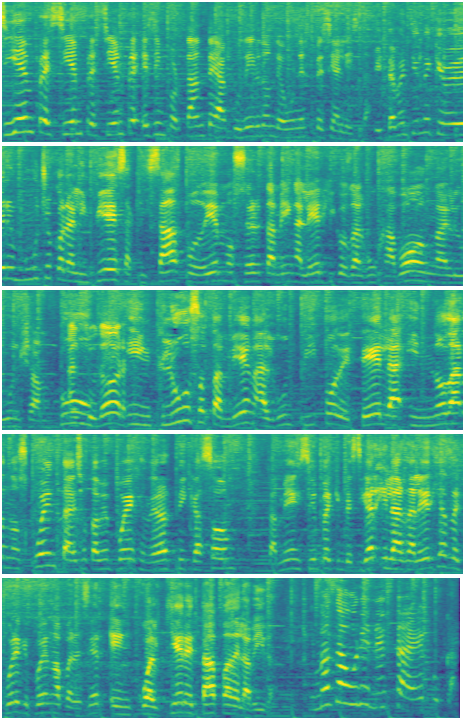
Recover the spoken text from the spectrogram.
Siempre, siempre, siempre es importante acudir donde un especialista. Y también tiene que ver mucho con la limpieza. Quizás podríamos ser también alérgicos a algún jabón, algún shampoo. Al sudor. Incluso también algún tipo de tela y no darnos cuenta. Eso también puede generar picazón. También siempre hay que investigar. Y las alergias, recuerde que pueden aparecer en cualquier etapa de la vida. Y más aún en esta época,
